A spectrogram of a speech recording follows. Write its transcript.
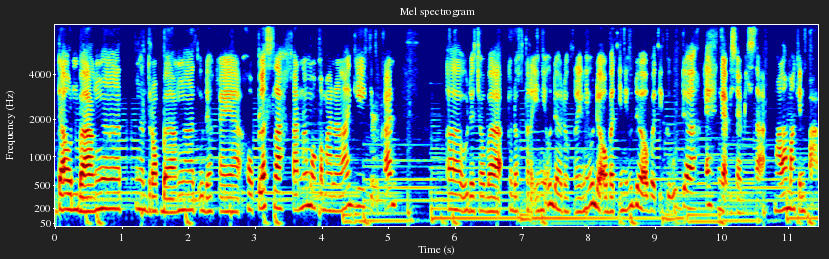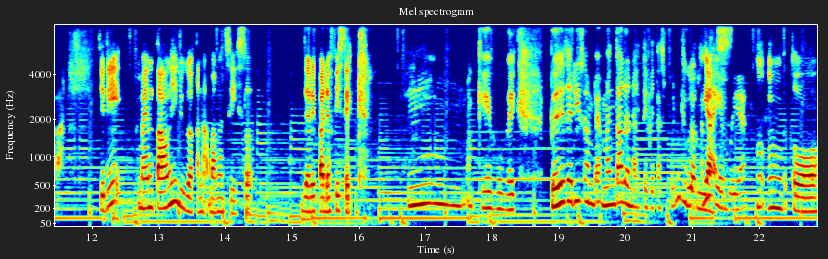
down banget ngedrop banget udah kayak hopeless lah karena mau ke mana lagi gitu kan Eh, udah coba ke dokter ini udah dokter ini udah obat ini udah obat itu udah eh nggak bisa bisa malah makin parah jadi mentalnya juga kena banget sih daripada fisik Hmm, oke Bu baik. Berarti tadi sampai mental dan aktivitas pun juga kena ya Yes. Bu ya. Mm-mm, betul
